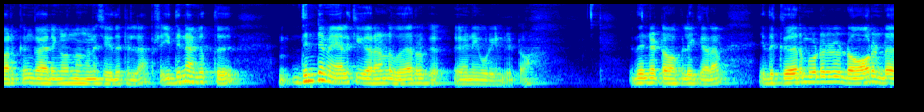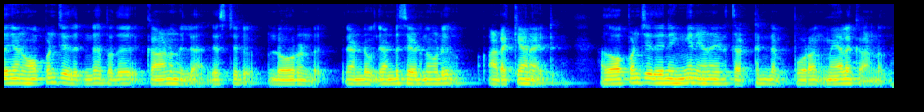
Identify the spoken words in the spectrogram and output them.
വർക്കും കാര്യങ്ങളൊന്നും അങ്ങനെ ചെയ്തിട്ടില്ല. പക്ഷേ ഇതിനകത്ത് ഇതിന്റെ മേലേക്ക് കയറാനുള്ള വേറൊരു ഏണി കൂടി ഉണ്ട് കേട്ടോ. ഇതിന്റെ ടോപ്പിലേക്ക് കയറാം ഇത് കയറുമ്പോൾ ഒരു ഡോർ ഉണ്ട് അത് ഞാൻ ഓപ്പൺ ചെയ്തിട്ടുണ്ട് അപ്പോൾ അത് കാണുന്നില്ല. ജസ്റ്റ് ഒരു ഡോറുണ്ട് രണ്ട് രണ്ട് സൈഡിൽ നിന്നും കൂടി അടയ്ക്കാനായിട്ട്. അത് ഓപ്പൺ ചെയ്ത് കഴിഞ്ഞാൽ ഇങ്ങനെയാണ് അതിന്റെ തട്ടിന്റെ പുറം മേലെ കാണുന്നത്.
